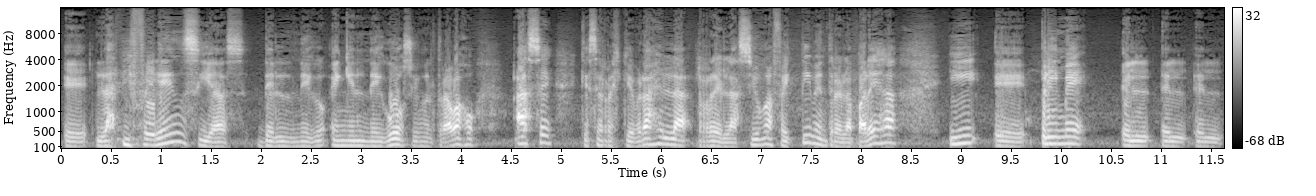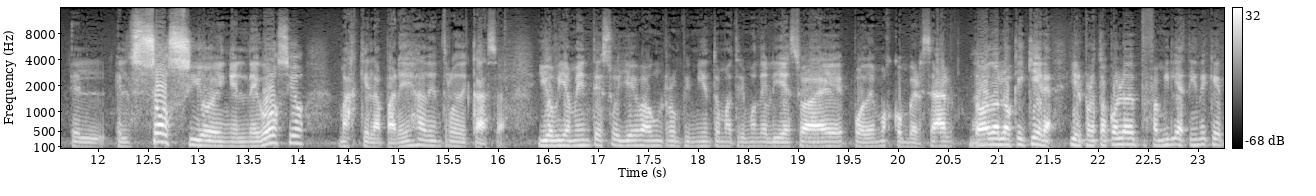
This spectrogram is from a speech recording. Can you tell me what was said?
eh, las diferencias en el negocio, en el trabajo, hace que se resquebraje la relación afectiva entre la pareja y eh, prime el, el, el, el, socio en el negocio más que la pareja dentro de casa. Y obviamente eso lleva a un rompimiento matrimonial y eso eh, podemos conversar todo lo que quiera. Y el protocolo de familia tiene que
